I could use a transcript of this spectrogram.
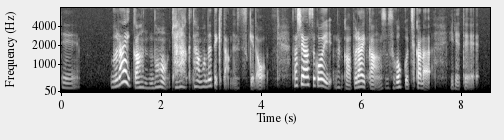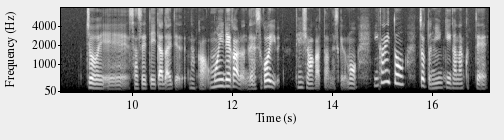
でブライカンのキャラクターも出てきたんですけど私はすごいなんかブライカンすごく力入れて上映させていただいてなんか思い入れがあるんですごいテンション上がったんですけども意外とちょっと人気がなくて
